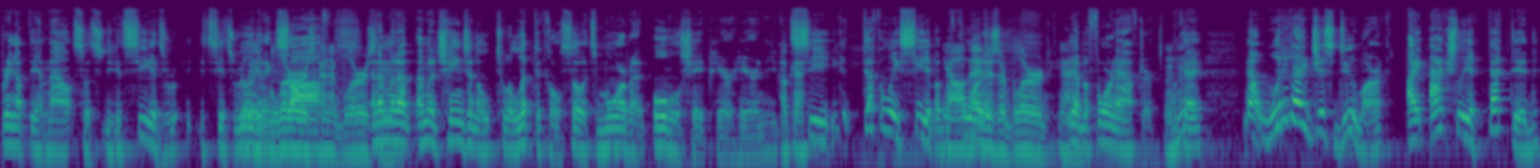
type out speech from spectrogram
bring up the amount so it's, you can see it's, see it's really, Really getting blurs, soft. kinda blurs And I'm going to I'm going to change it to elliptical so it's more of an oval shape here. Here, and you can Okay. see you can definitely see it. But Yeah, all before the and- edges are blurred. Yeah. yeah, before and after. Mm-hmm. Okay. Now, what did I just do, Mark? I actually affected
